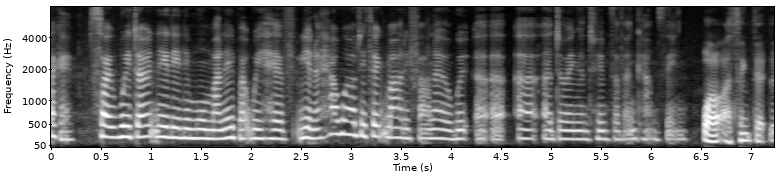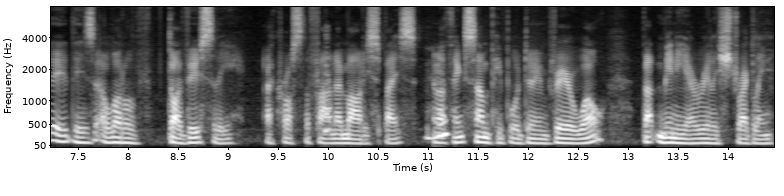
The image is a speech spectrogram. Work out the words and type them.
Okay, so we don't need any more money, but we have, you know, how well do you think Māori whānau are, are, are doing in terms of incomes then? Well, I think that there's a lot of diversity across the whānau yep. Māori space, mm-hmm. and I mm-hmm. think some people are doing very well, but many are really struggling.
